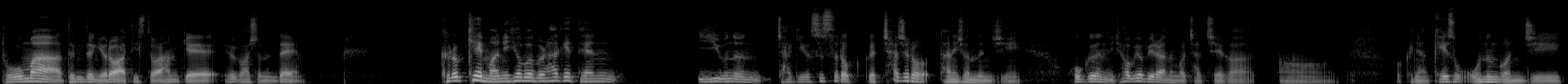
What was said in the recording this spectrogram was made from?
도마 등등 여러 아티스트와 함께 협업하셨는데 그렇게 많이 협업을 하게 된 이유는 자기가 스스로 그 찾으러 다니셨는지 혹은 협업이라는 것 자체가 어 그냥 계속 오는 건지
